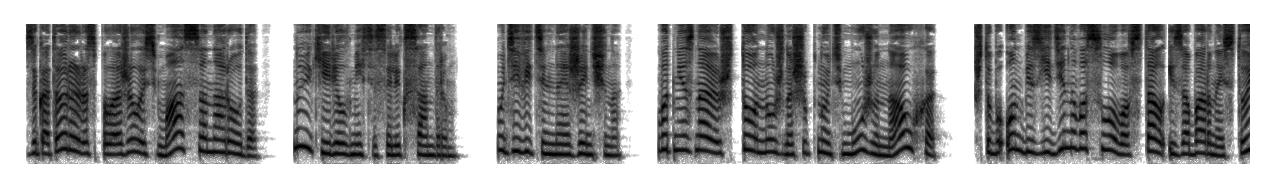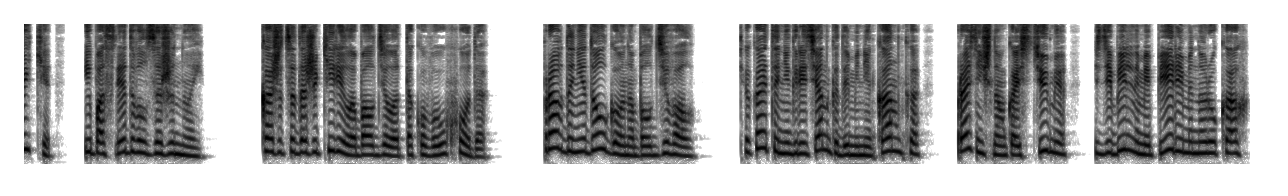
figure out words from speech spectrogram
за которой расположилась масса народа, ну и Кирилл вместе с Александром. Удивительная женщина. Вот не знаю, что нужно шепнуть мужу на ухо, чтобы он без единого слова встал из-за барной стойки и последовал за женой. Кажется, даже Кирилл обалдел от такого ухода. Правда, недолго он обалдевал. Какая-то негритянка-доминиканка в праздничном костюме с дебильными перьями на руках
